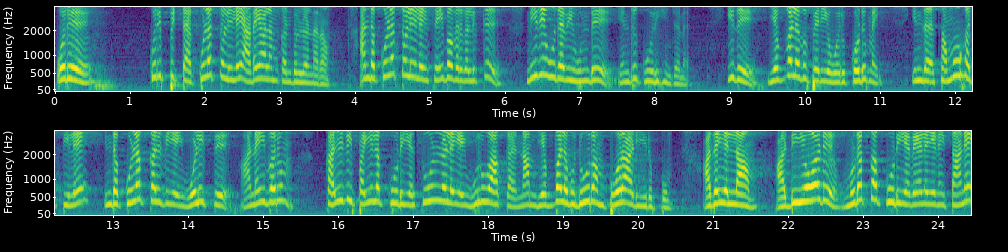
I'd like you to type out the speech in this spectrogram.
ஒரு குறிப்பிட்ட குலத்தொழிலை அடையாளம் கண்டுள்ளனராம். அந்த குலத்தொழிலை செய்பவர்களுக்கு நிதி உதவி உண்டு என்று கூறுகின்றனர். இது எவ்வளவு பெரிய ஒரு கொடுமை. இந்த சமூகத்திலே இந்த குலக்கல்வியை ஒழித்து அனைவரும் கல்வி பயிலக்கூடிய சூழ்நிலையை உருவாக்க நாம் எவ்வளவு தூரம் போராடி இருப்போம் அதையெல்லாம் அடியோடு முடக்கக்கூடிய வேலையினைத்தானே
